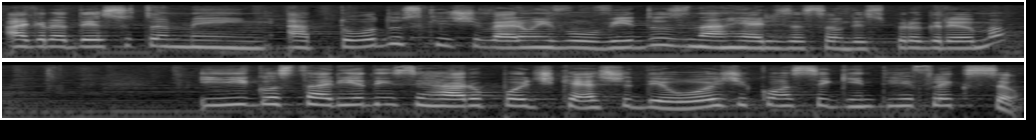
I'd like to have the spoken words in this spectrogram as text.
Agradeço também a todos que estiveram envolvidos na realização desse programa. E gostaria de encerrar o podcast de hoje com a seguinte reflexão.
